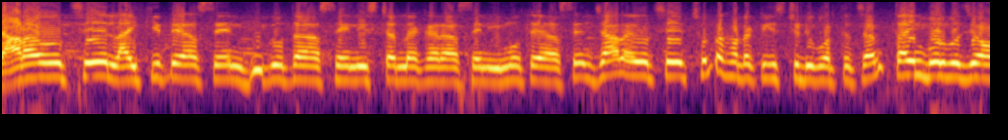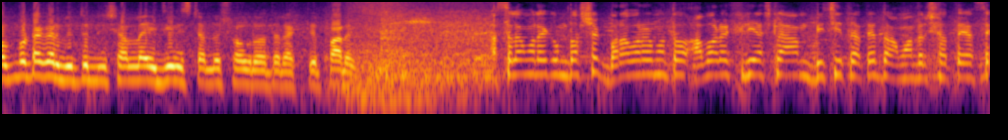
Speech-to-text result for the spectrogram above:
যারা হচ্ছে লাইকিতে আছেন ভিগোতে আছেন স্টার মেকারে আছেন ইমোতে আছেন যারা হচ্ছে ছোটখাটো একটা স্টুডিও করতে চান তাই আমি বলব যে অল্প টাকার ভিতরে ইনশাল্লাহ এই জিনিসটা আপনি সংগ্রহতে রাখতে পারেন। আসসালামু আলাইকুম দর্শক বরাবরের মতো আবারও ফিরে আসলাম বিচিত্রাতে তো আমাদের সাথে আছে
